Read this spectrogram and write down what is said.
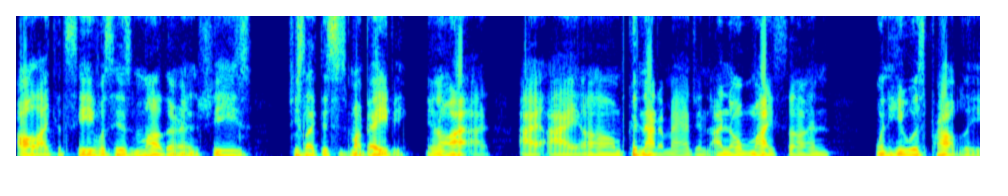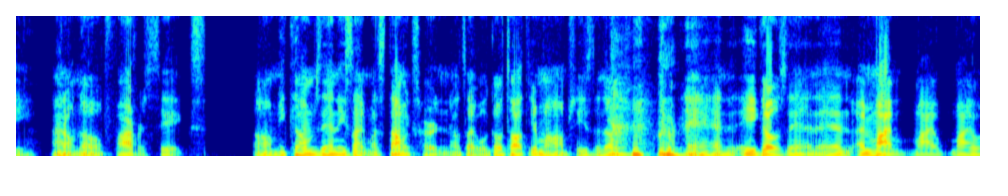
all I could see was his mother, and she's she's like, "This is my baby." You know, I I I, I um could not imagine. I know my son when he was probably I don't know five or six. Um, he comes in, he's like, "My stomach's hurting." I was like, "Well, go talk to your mom. She's the nurse." and he goes in, and and my my my,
